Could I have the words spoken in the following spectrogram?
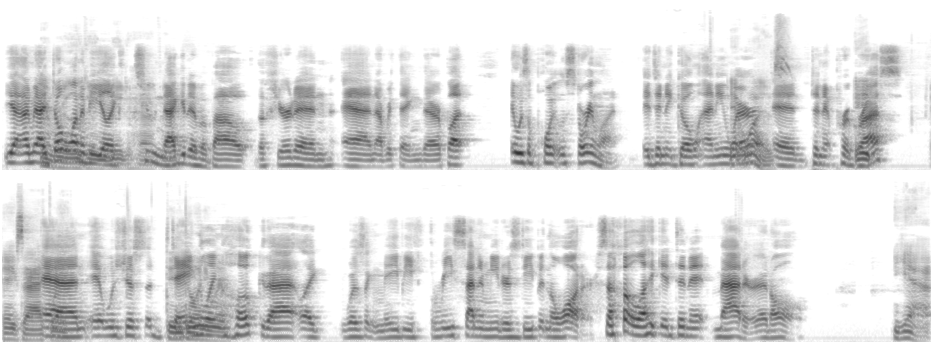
Yeah, I mean, it I don't really want to be like to too happen. negative about the Fjerdan and everything there, but it was a pointless storyline. It didn't go anywhere. It, it didn't progress. Exactly. And it was just a didn't dangling hook that like was like maybe three centimeters deep in the water. So like it didn't matter at all. Yeah,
